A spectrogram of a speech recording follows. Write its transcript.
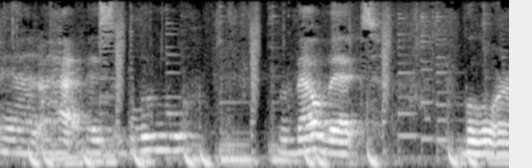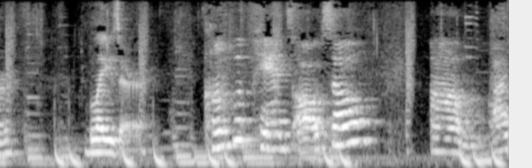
And I had this blue velvet velour blazer. Comes with pants also. Um, I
